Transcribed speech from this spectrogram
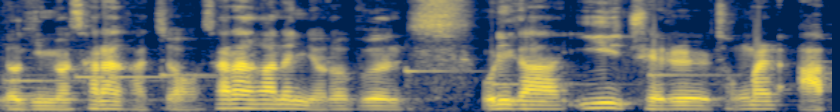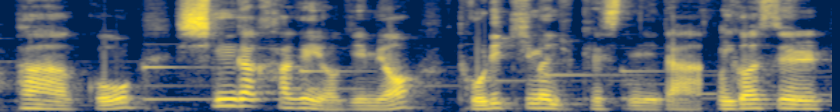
여기며 살아가죠. 사랑하는 여러분, 우리가 이 죄를 정말 아파하고 심각하게 여기며 돌이키면 좋겠습니다. 이것을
